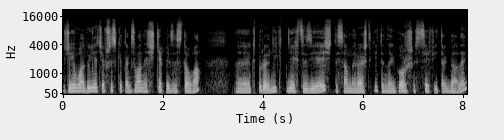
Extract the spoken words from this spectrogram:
gdzie ładujecie wszystkie tak zwane ściepy ze stoła, e, które nikt nie chce zjeść, te same resztki, te najgorsze syf i tak dalej,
